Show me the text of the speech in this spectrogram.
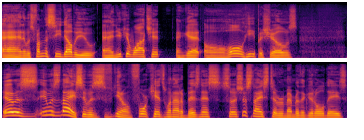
And it was from the CW, and you could watch it and get a whole heap of shows. It was it was nice. It was, you know, four kids went out of business. So it's just nice to remember the good old days.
